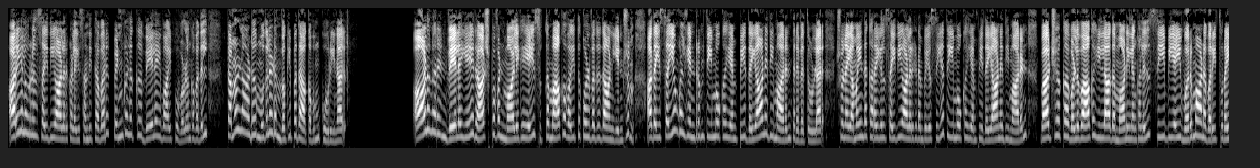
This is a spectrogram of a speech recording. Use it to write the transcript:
அரியலூரில் செய்தியாளர்களை சந்தித்த அவர் பெண்களுக்கு வேலைவாய்ப்பு வழங்குவதில் தமிழ்நாடு முதலிடம் வகிப்பதாகவும் கூறினார். ஆளுநரின் வேலையே ராஜ்பவன் மாளிகையை சுத்தமாக வைத்துக் கொள்வதுதான் என்றும் அதை செய்யுங்கள் என்றும் திமுக எம்பி தயாநிதி மாறன் தெரிவித்துள்ளார். சென்னை அமைந்த கரையில் செய்தியாளர்களிடம் பேசிய திமுக எம்பி தயாநிதி மாறன் பாஜக வலுவாக இல்லாத மாநிலங்களில் சிபிஐ வருமான வரித்துறை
